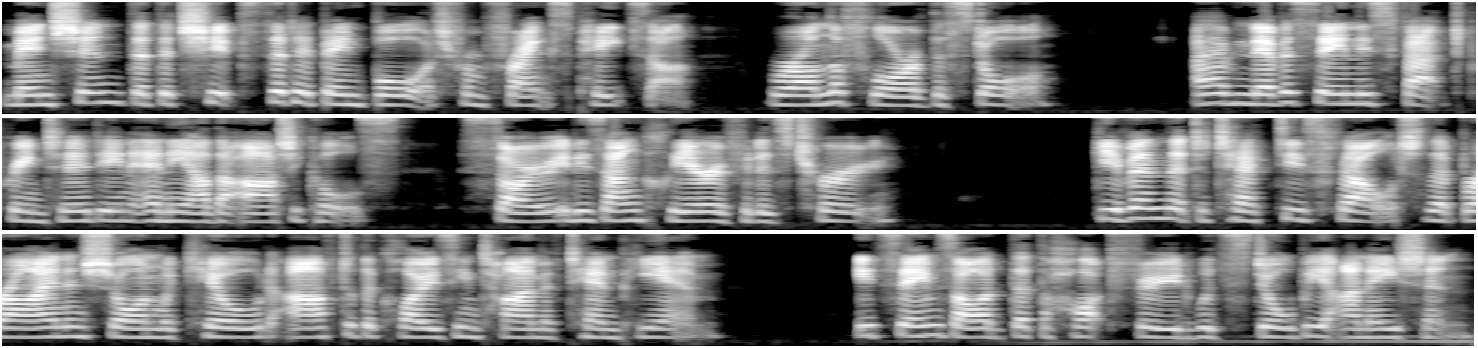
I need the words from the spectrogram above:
mentioned that the chips that had been bought from Frank's Pizza were on the floor of the store. I have never seen this fact printed in any other articles, so it is unclear if it is true. Given that detectives felt that Brian and Sean were killed after the closing time of 10 pm, it seems odd that the hot food would still be uneaten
